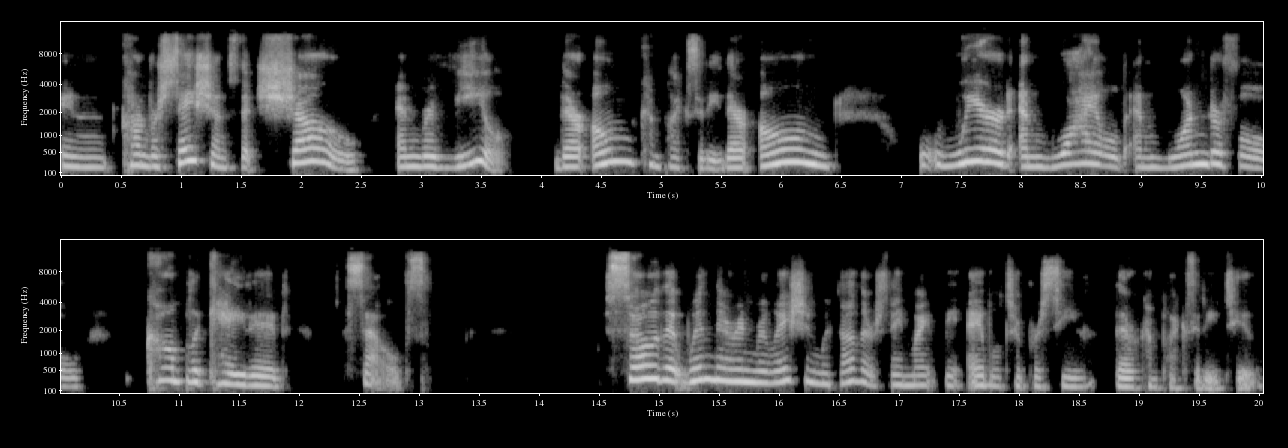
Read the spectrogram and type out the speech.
in conversations that show and reveal their own complexity, their own weird and wild and wonderful, complicated selves. So that when they're in relation with others, they might be able to perceive their complexity too.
